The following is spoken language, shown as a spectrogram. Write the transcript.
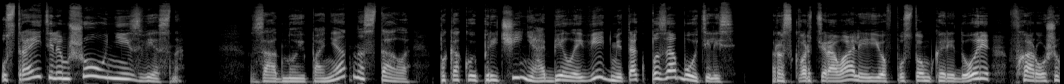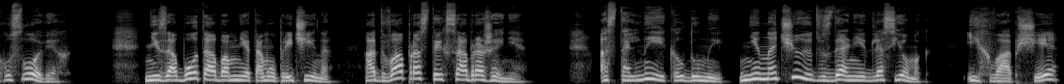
устроителям шоу неизвестно. Заодно и понятно стало, по какой причине о белой ведьме так позаботились. Расквартировали ее в пустом коридоре в хороших условиях. Не забота обо мне тому причина, а два простых соображения. Остальные колдуны не ночуют в здании для съемок. Их вообще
